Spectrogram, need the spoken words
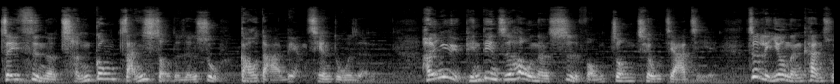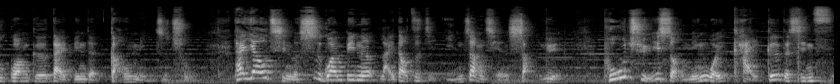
这一次呢，成功斩首的人数高达两千多人。恒宇平定之后呢，适逢中秋佳节，这里又能看出光哥带兵的高明之处。他邀请了士官兵呢，来到自己营帐前赏月，谱曲一首名为《凯歌》的新词。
